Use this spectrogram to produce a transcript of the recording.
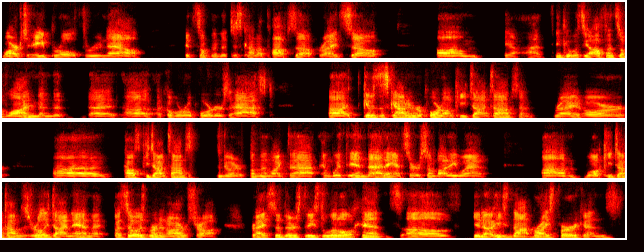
March, April through now. It's something that just kind of pops up, right? So, um, yeah, I think it was the offensive lineman that that uh, a couple reporters asked, uh, give us a scouting report on Keytaon Thompson, right? Or uh, how's Keytaon Thompson doing, or something like that. And within that answer, somebody went, um, well, Keytaon Thompson is really dynamic, but so is Brennan Armstrong, right? So there's these little hints of, you know, he's not Bryce Perkins.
